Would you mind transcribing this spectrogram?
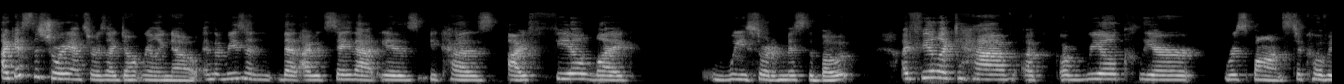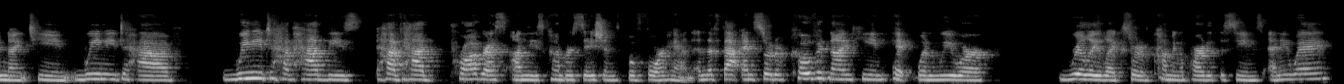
I guess the short answer is I don't really know. And the reason that I would say that is because I feel like we sort of missed the boat. I feel like to have a, a real clear response to COVID 19, we need to have we need to have had these have had progress on these conversations beforehand and the fact and sort of covid-19 hit when we were really like sort of coming apart at the seams anyway.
